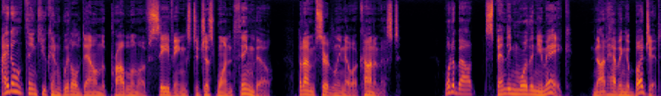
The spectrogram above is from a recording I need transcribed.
I don't think you can whittle down the problem of savings to just one thing, though, but I'm certainly no economist. What about spending more than you make, not having a budget,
